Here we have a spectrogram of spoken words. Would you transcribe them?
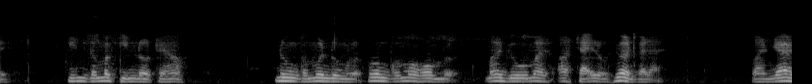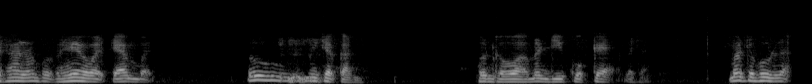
ย กินก็มากินรถแล้วนุ่งก็มานุ่งรถห่มก็มาห่มรถมาอยู่มาอาศัยรถเฮือนก็ได้ วันยาท่าน้ำเพิ่นก็แห้วไว้แจมไว้อู้ไมีจะกันเพิ่นก็ว่ามันดีกว่าแก่ว่าซั่นมาจะพูดละ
